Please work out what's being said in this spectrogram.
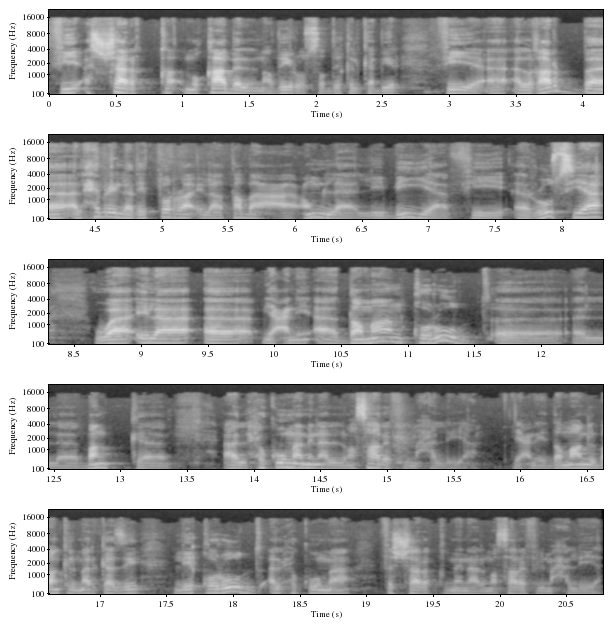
في الشرق مقابل نظيره الصديق الكبير في آه، الغرب الحبري الذي اضطر إلى طبع عملة ليبية في روسيا وإلى آه، يعني آه، ضمان قروض آه، البنك الحكومة من المصارف المحلية. يعني ضمان البنك المركزي لقروض الحكومة في الشرق من المصارف المحلية.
